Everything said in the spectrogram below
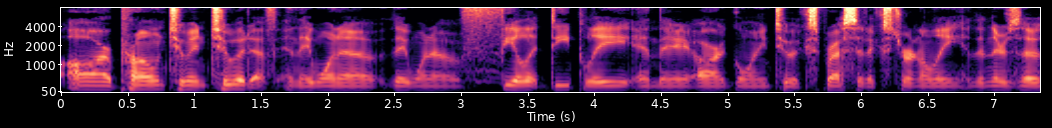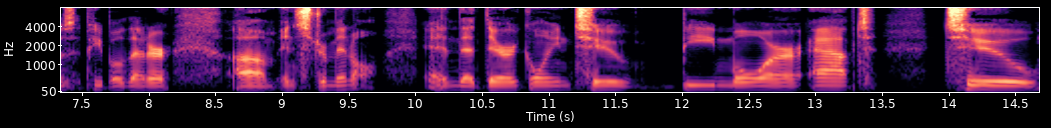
are prone to intuitive and they want to they want to feel it deeply and they are going to express it externally. And then there's those people that are um, instrumental and that they're going to be more apt to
